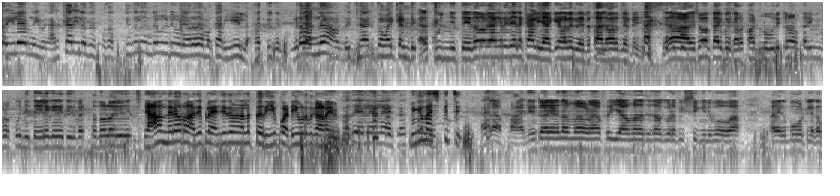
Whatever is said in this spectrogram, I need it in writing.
അറിയില്ലായിരുന്നു ഇവൻ. എനിക്കറിയില്ല ഇപ്പൊ സത്യത്തിൽ നിന്റെ വീട് ഇവിടെയാണ് നമുക്ക് അറിയില്ല സത്യത്തിൽ. ഇവിടെ വന്ന് വിചാരിതമായി കണ്ട്. കുഞ്ഞിത്തേന്ന് കളിയാക്കിയാണ് എന്റെ തല പറഞ്ഞിട്ടേ. ഞാൻ ആദ്യം ഷോക്കായി പോയി. കാരണം കണ്ണൂരിക്കുന്ന ആൾക്കാർ ഇവിടെ കുഞ്ഞിത്തേയിലേക്ക് എത്തി പെട്ടെന്നുള്ള ഒരു ഞാൻ അന്നേരം പറഞ്ഞു ആദ്യം പ്ലാൻ ചെയ്ത നല്ല തെറിയും പടി കൊടുത്ത് കാണായിരുന്നു. നിങ്ങൾ നശിപ്പിച്ച്. അല്ല പ്ലാൻ ചെയ്തിട്ട് പറയുകയാണെങ്കിൽ നമ്മൾ അവിടെ ഫ്രീ ആകുമ്പോൾ നമുക്ക് ഇവിടെ ഫിഷിങ്ങിന് പോവാ. അല്ലെങ്കിൽ ബോട്ടിലൊക്കെ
